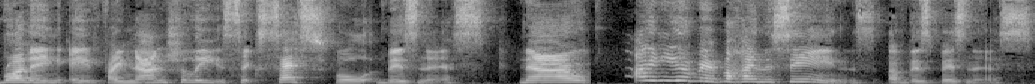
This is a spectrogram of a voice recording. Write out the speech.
running a financially successful business. Now, I knew a bit behind the scenes of this business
